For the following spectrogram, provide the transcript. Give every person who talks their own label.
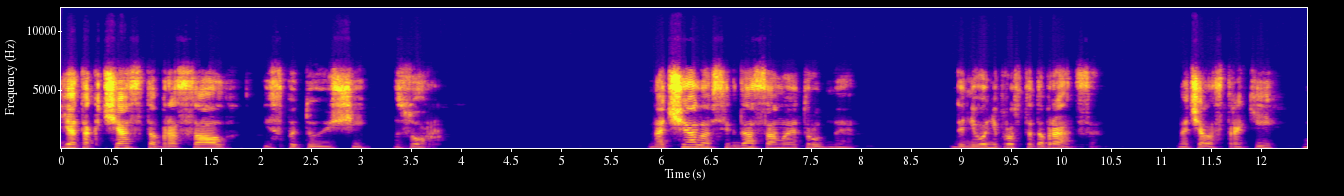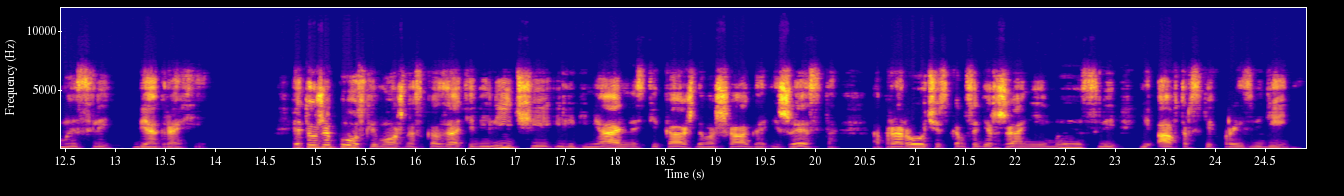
Speaker 1: Я так часто бросал испытующий взор. Начало всегда самое трудное. До него не просто добраться. Начало строки, мысли, биографии. Это уже после можно сказать о величии или гениальности каждого шага и жеста, о пророческом содержании мысли и авторских произведений.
